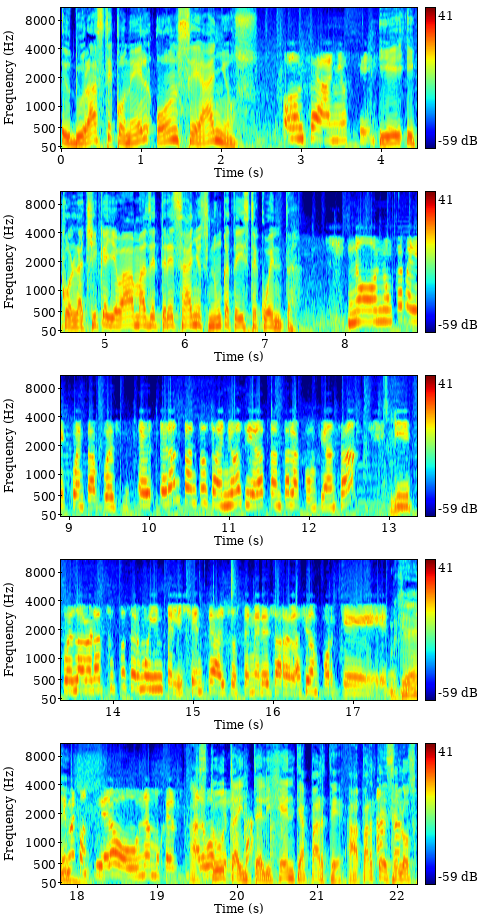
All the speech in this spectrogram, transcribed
duraste con él 11 años. 11 años, sí. Y, y con la chica llevaba más de 3 años y nunca te diste cuenta. No, nunca me di cuenta, pues e- eran tantos años y era tanta la confianza y pues la verdad supo ser muy inteligente al sostener esa relación porque sí me considero una mujer algo Astuta, celosa. inteligente, aparte, aparte de celos.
